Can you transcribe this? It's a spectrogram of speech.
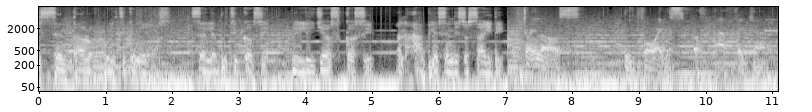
the center of political news, celebrity gossip, religious gossip, and happiness in the society. Join us, the voice of Africa.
